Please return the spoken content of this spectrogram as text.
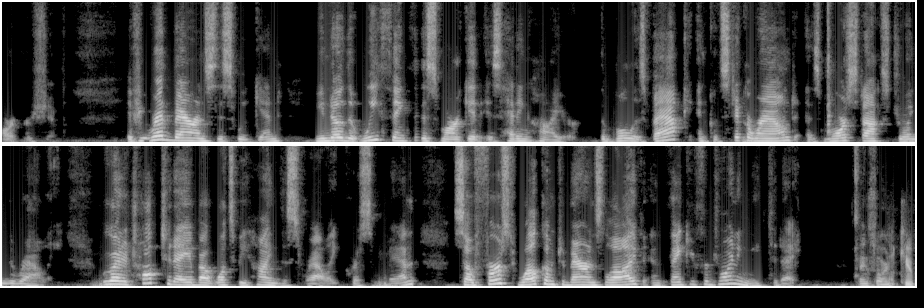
partnership. If you read Barron's this weekend, you know that we think this market is heading higher. The bull is back and could stick around as more stocks join the rally. We're going to talk today about what's behind this rally, Chris and Ben. So, first, welcome to Barron's Live and thank you for joining me today. Thanks, Lauren. Thank you.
